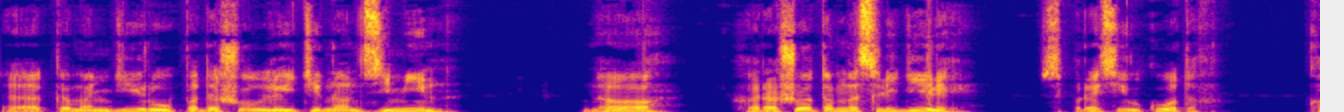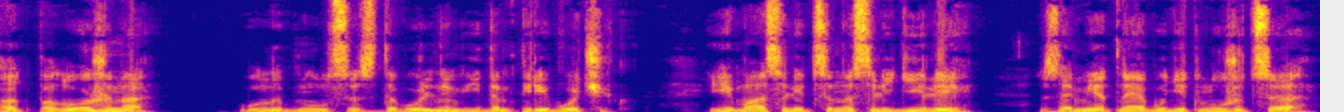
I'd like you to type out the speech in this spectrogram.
а к командиру подошел лейтенант Зимин. «Ну, хорошо там наследили?» — спросил Котов. «Как положено?» — улыбнулся с довольным видом переводчик. «И маслица наследили, заметная будет лужица.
